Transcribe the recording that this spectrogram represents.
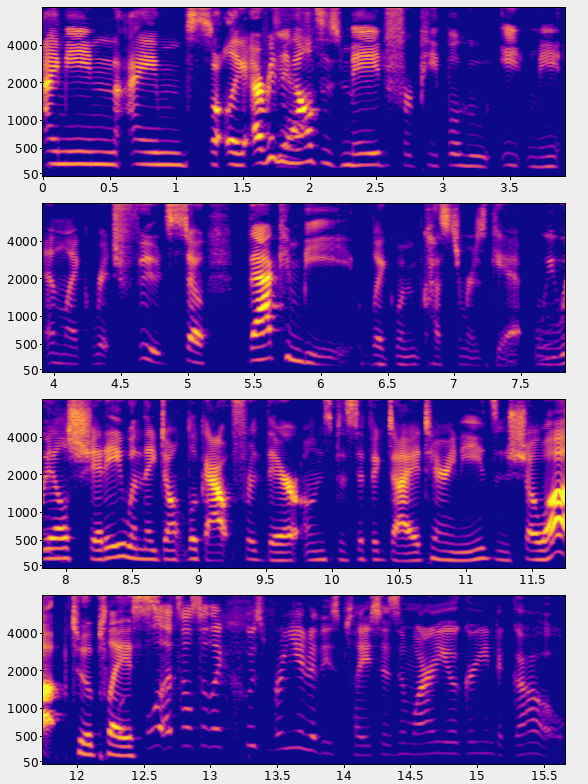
I mean, I'm so like everything Yeah. else is made for people who eat meat and like rich foods. So that can be like when customers get We would- real shitty when they don't look out for their own specific dietary needs and show up to a place. Well, it's also like who's bringing you to these places and why are you agreeing to go?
